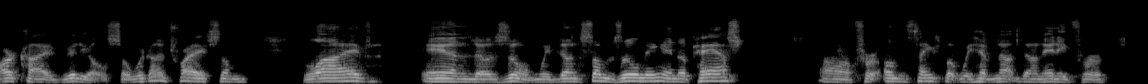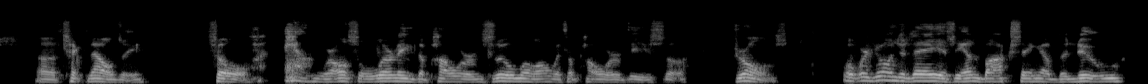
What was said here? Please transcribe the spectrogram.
archived videos. So we're going to try some live and uh, Zoom. We've done some Zooming in the past uh, for other things, but we have not done any for uh, technology. So we're also learning the power of Zoom along with the power of these uh, drones. What we're doing today is the unboxing of the new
